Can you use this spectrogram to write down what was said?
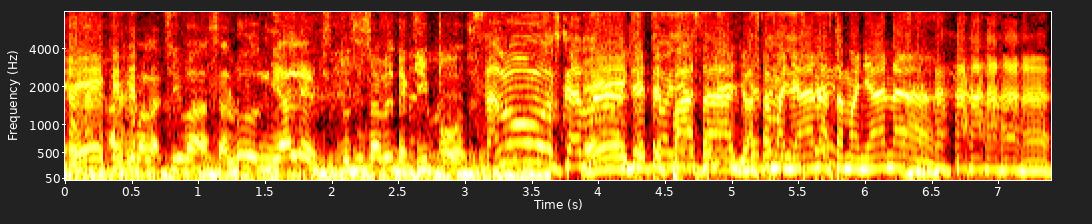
Eh, ¿qué te, la chiva. Saludos, mi Alex. Tú sí sabes de equipos. Saludos, carnal. eh, ¿Ya ¿qué te pasa? Yo ¿Ya hasta mañana, hasta mañana.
